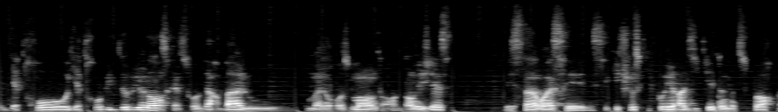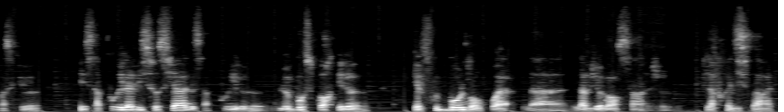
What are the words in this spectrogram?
il y a trop, y a trop vite de violence, qu'elle soit verbale ou malheureusement dans, dans les gestes. Et ça, ouais, c'est, quelque chose qu'il faut éradiquer de notre sport parce que et ça pourrit la vie sociale et ça pourrit le, le beau sport qu'est le, le football. Donc, ouais, la, la violence, ça, je, je la ferai disparaître.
